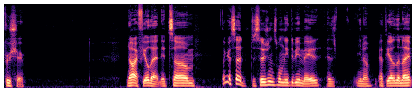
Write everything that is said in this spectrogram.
for sure. No, I feel that. It's um like I said, decisions will need to be made as you know, at the end of the night.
